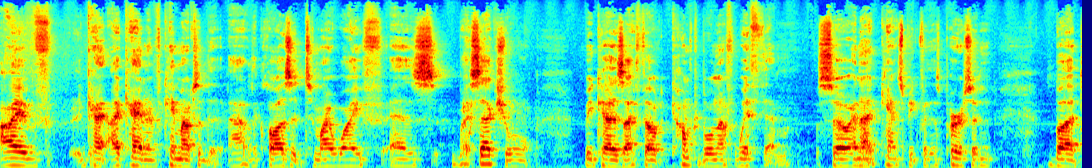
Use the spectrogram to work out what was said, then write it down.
I've I kind of came out to the out of the closet to my wife as bisexual because I felt comfortable enough with them. So, and I can't speak for this person, but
